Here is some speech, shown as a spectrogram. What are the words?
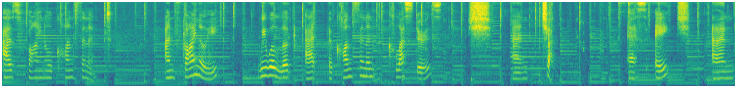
as final consonant. And finally, we will look at the consonant clusters sh and ch, sh and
